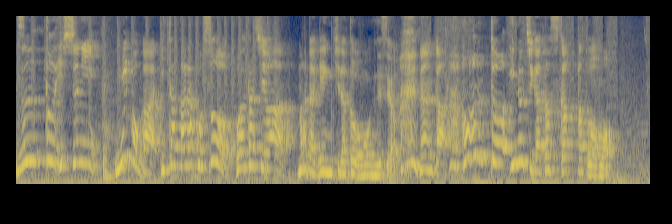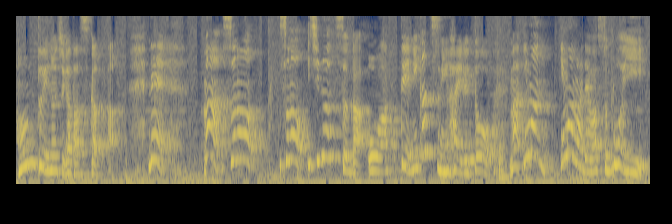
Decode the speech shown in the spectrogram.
ずっと一緒に猫がいたからこそ私はまだ元気だと思うんですよ。なんか本当命が助かったと思う。本当命が助かった。でまあそのその1月が終わって2月に入ると、まあ、今今まではすごい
